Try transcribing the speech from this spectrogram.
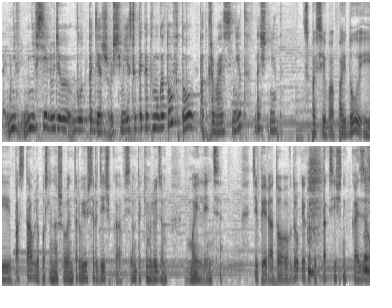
не, не все люди будут поддерживающими. Если ты к этому готов, то открывайся. Нет, значит нет. Спасибо. Пойду и поставлю после нашего интервью сердечко всем таким людям в моей ленте. Теперь, а то вдруг я какой-то токсичный козел.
